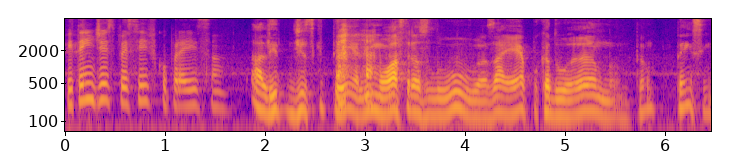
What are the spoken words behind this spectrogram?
E tem dia específico para isso? Ali diz que tem, ali mostra as luas, a época do ano, então tem sim.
